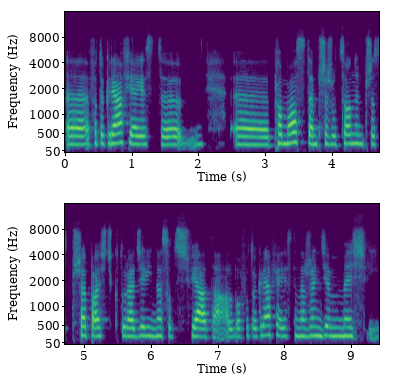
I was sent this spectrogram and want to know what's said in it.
e, fotografia jest e, pomostem przerzuconym przez przepaść, która dzieli nas od świata, albo fotografia jest narzędziem myśli.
